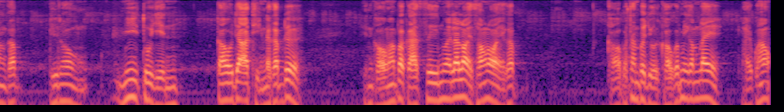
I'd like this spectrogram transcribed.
น้องครับพี่น้องมีตู้เย็นเก่าจะอาถิ่งนะครับ เด้อเห็นเขามาประกาศซื้อหน่วยละร้อยสองร้อยครับ เขาประทำประโยชน์เขาก็มีกำไรหลายกว่าเฮา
